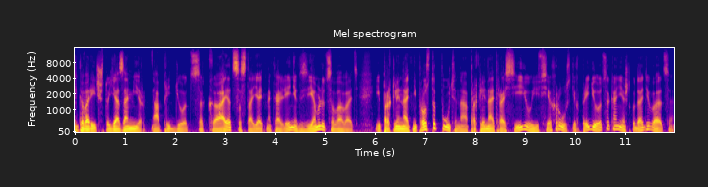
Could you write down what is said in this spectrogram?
говорить, что я за мир, а придется каяться, стоять на коленях, землю целовать и проклинать не просто Путина, а проклинать Россию и всех русских. Придется, конечно, куда деваться.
